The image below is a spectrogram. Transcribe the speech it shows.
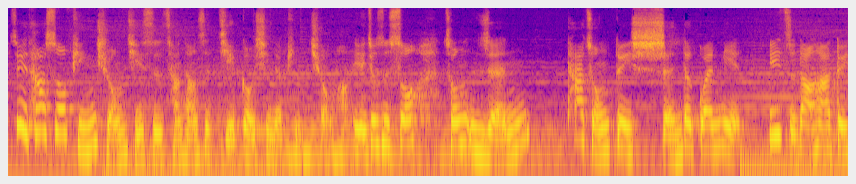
所以他说，贫穷其实常常是结构性的贫穷哈，也就是说，从人。他从对神的观念，一直到他对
